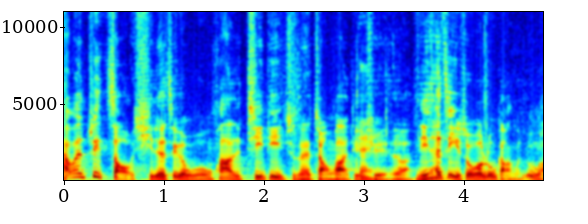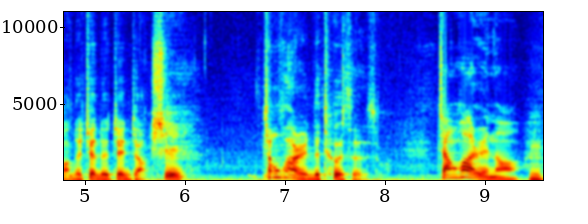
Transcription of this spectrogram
台湾最早期的这个文化的基地就在彰化地区，对是吧？您还自己做过鹿港鹿港的镇的镇长。是彰化人的特色是什么？彰化人哦，嗯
